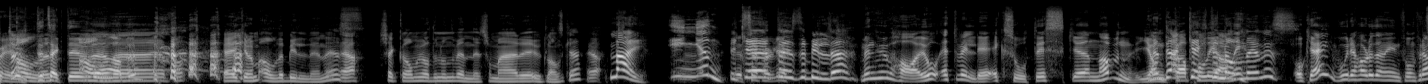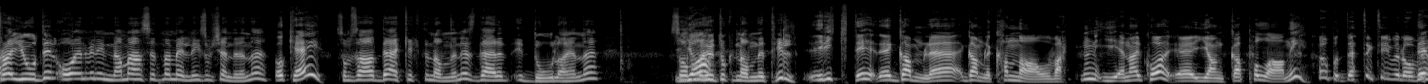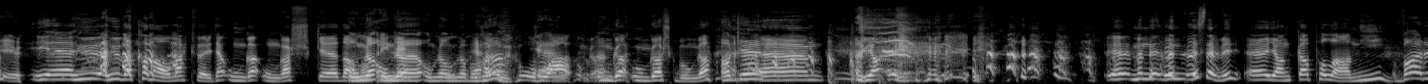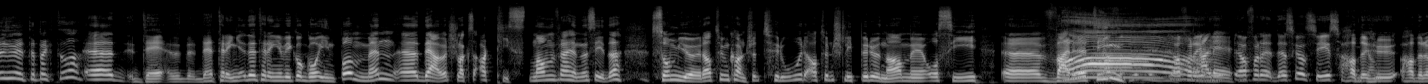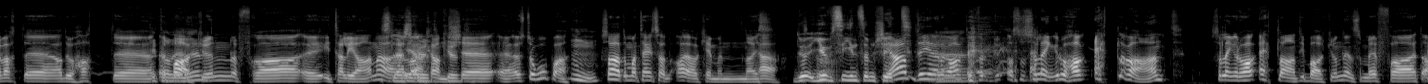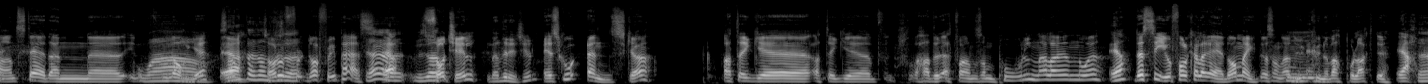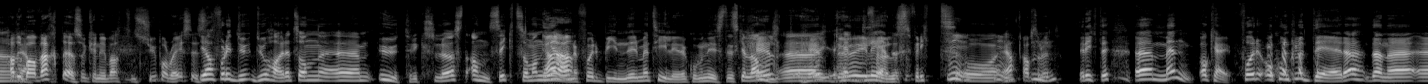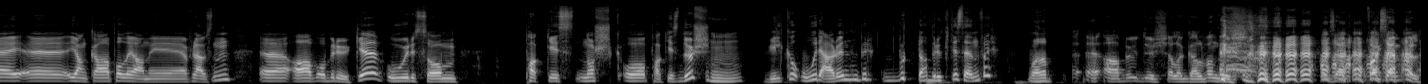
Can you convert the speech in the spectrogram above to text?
du? Detektiv, alle, Abu? jeg, gikk gjennom alle bildene hennes. Ja. Sjekka om hun hadde noen venner som er utenlandske. Ja. Nei! Ingen! Ikke et eneste bilde! Men hun har jo et veldig eksotisk navn. navn. Men det er ikke ekte Poliani. navnet hennes! OK, hvor har du denne infoen fra? Fra Jodel og en venninne av meg har sendt meg melding som kjenner henne. OK. Som sa det er ikke ekte navnet hennes, det er et idol av henne. Som Ja. hun tok navnet til. Riktig. Det gamle, gamle kanalverten i NRK, eh, Janka Polani. Hør på detektiven over Det, here. eh, hun, hun var kanalvert før i tida. Unga, ungarsk eh, dame. Unga, unga, unga, unga, bunga? Ja, wow. unga, ungarsk bunga. Ok. Um, ja. Eh, men, men det stemmer. Eh, Janka Polani. Hva er det hun heter på ekte, da? Eh, det, det, det, trenger, det trenger vi ikke å gå inn på, men det er jo et slags artistnavn fra hennes side som gjør at hun kanskje tror at hun slipper unna med å si uh, verre ting. Ja, for, det, det- ja, for det, det skal sies. Hadde hun, hadde det vært, hadde hun hatt uh, bakgrunn fra uh, Italiana Slash eller kanskje uh, Øst-Europa, så hadde man tenkt sånn ah, ja, OK, men nice. Ja. Du, you've seen some shit. Ja, det gjør det rart. For altså, så lenge du har et eller annet Så lenge du har et eller annet i bakgrunnen din som er fra et annet sted enn uh, i Wow. Norge, ja. er så har du, du har free pass. Ja, ja. Så chill. Det er dritchill. Jeg skulle ønske at jeg, eh, at jeg eh, Hadde et eller annet som Polen eller noe? Ja. Det sier jo folk allerede om meg. Det er sånn at Du kunne vært polakk, du. Ja. Hadde jeg bare vært det, så kunne jeg vært super racist. Ja, fordi du, du har et sånn uh, uttrykksløst ansikt som man Ja, ja. gjerne forbinder med tidligere kommunistiske land. Helt- helt død i gledesfritt. Mm, og, mm, ja, absolutt. mm, riktig. Uh, men OK, for å konkludere denne Janka Poliani-flausen av å bruke ord som pakkis-norsk og pakkis-dusj, Mm. Hvilke ord er det hun burde ha brukt istedenfor? Da? Eh, Abu-dusj eller Galvan-dusj. For eksempel. For eksempel.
